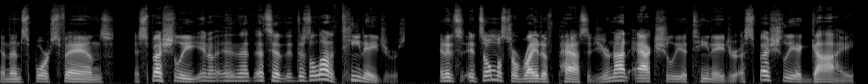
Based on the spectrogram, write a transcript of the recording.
And then sports fans, especially, you know, and that, that's it. There's a lot of teenagers, and it's it's almost a rite of passage. You're not actually a teenager, especially a guy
